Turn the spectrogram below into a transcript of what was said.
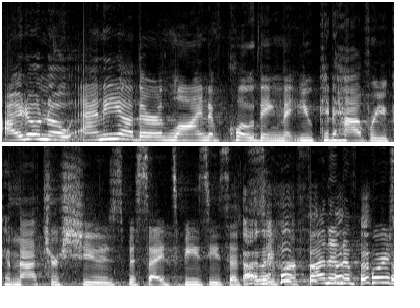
I don't know any other line of clothing that you can have where you can match your shoes besides Bzees. That's super fun. And of course,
